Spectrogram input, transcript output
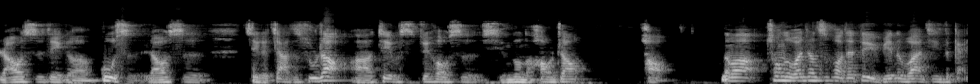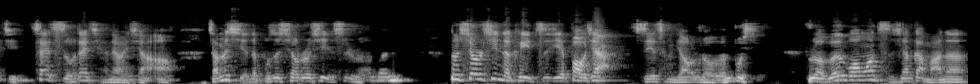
然后是这个故事，然后是这个价值塑造啊，tips，最后是行动的号召。好。那么创作完成之后，再对于别人的文案进行的改进。在此，我再强调一下啊，咱们写的不是销售信，是软文。那么销售信呢，可以直接报价，直接成交；软文不行。软文往往指向干嘛呢？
